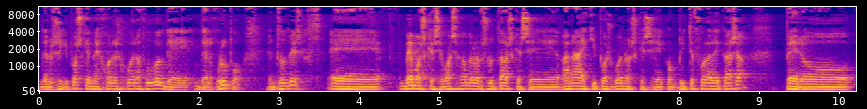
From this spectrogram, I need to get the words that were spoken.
de los equipos que mejores juegan a fútbol de- del grupo. Entonces, eh, vemos que se van sacando los resultados, que se gana equipos buenos, que se compite fuera de casa, pero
